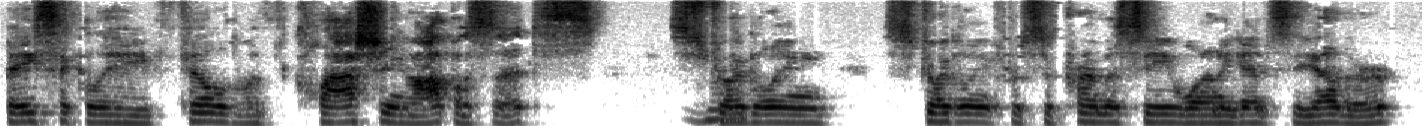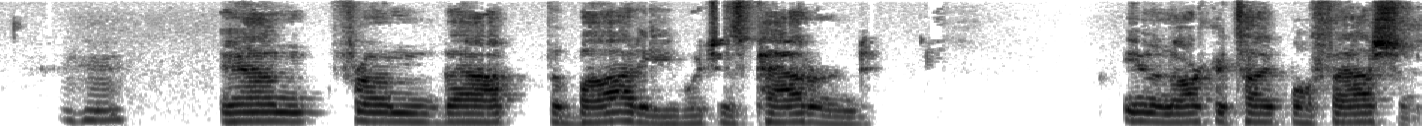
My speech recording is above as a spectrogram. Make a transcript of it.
basically filled with clashing opposites, mm-hmm. struggling struggling for supremacy one against the other. Mm-hmm. And from that, the body, which is patterned in an archetypal fashion.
